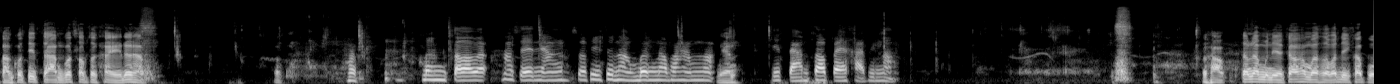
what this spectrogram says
ฝากกดติดตามกดซับสไครต์ด้วยครับครับเบิ่งต่อแบบห้าเซนยังโซฟีสุนังเบิ่งเนาะพะฮัมเนาะแม่นติดตามต่อไปค่ะพี่น้องนะครับสำหรับวันนี้ก็เข้ามาสวัสดีครับผ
